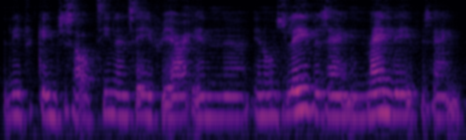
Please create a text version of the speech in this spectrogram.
de lieve kindjes al tien en zeven jaar in, uh, in ons leven zijn, in mijn leven zijn.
